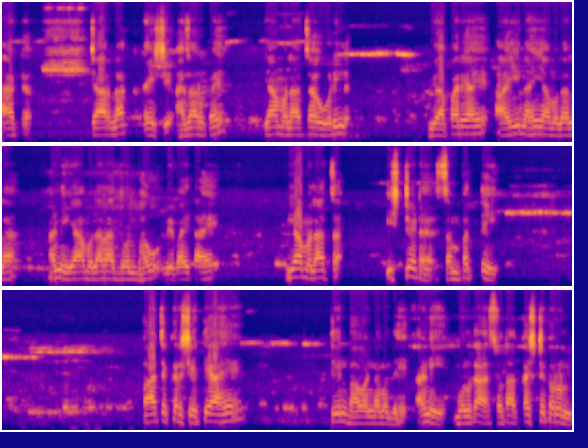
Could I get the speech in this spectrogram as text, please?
आठ चार लाख ऐंशी हजार रुपये या मुलाचं वडील व्यापारी आहे आई नाही या मुलाला आणि या मुलाला दोन भाऊ विवाहित आहे. या मुलाचा इस्टेट संपत्ती पाच एकर शेती आहे तीन भावंडामध्ये आणि मुलगा स्वतः कष्ट करून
